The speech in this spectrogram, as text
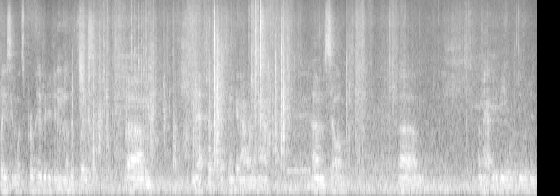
place and what's prohibited in another place. Um, And that took, I think, an hour and a half. Um, So I'm, um, I'm happy to be able to do it in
